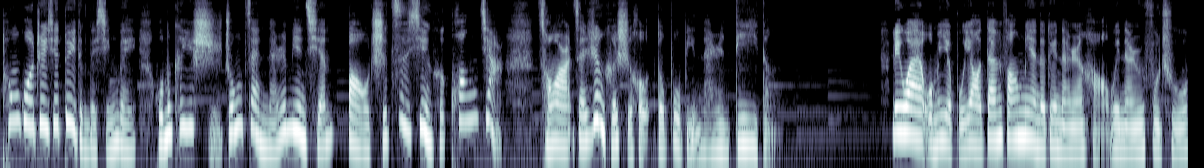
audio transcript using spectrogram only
通过这些对等的行为，我们可以始终在男人面前保持自信和框架，从而在任何时候都不比男人低一等。另外，我们也不要单方面的对男人好，为男人付出，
